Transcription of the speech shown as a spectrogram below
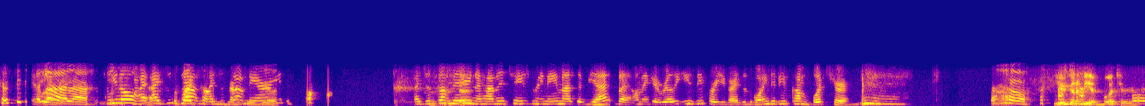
Castiglione. You know, I, I just got I just got married. I just got married and I haven't changed my name as of yet, but I'll make it really easy for you guys. It's going to become Butcher. Oh. you're gonna be a butcher. Oh,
